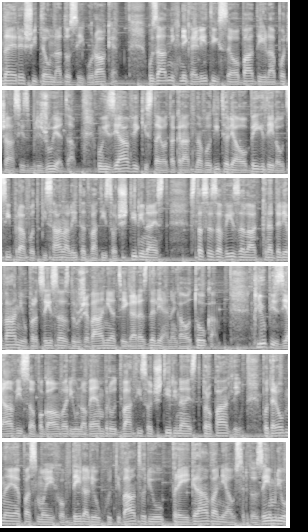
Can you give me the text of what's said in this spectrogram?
da je rešitev na dosegu roke. V zadnjih nekaj letih se oba dela počasi zbližujeta. V izjavi, ki sta jo takratna voditelja obeh delov Cipra podpisala leta 2014, sta se zavezala k nadaljevanju procesa združevanja tega razdeljenega otoka. Kljub izjavi, državi so pogovori v novembru 2014 propadli, podrobneje pa smo jih obdelali v kultivatorju preigravanja v sredozemlju,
